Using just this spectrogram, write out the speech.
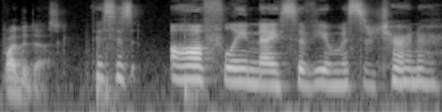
by the desk. This is awfully nice of you, Mr. Turner.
